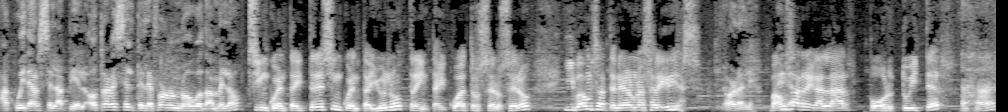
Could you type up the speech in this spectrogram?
a cuidarse la piel. Otra vez el teléfono nuevo, dámelo. 53 51 3400 y vamos a tener unas alegrías. Órale. Vamos venga. a regalar por Twitter Ajá.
